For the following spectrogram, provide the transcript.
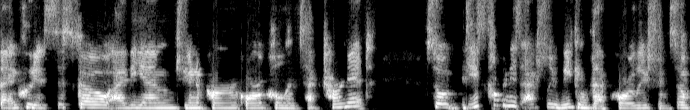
that included Cisco, IBM, Juniper, Oracle, and TechTarget. So these companies actually weakened that correlation. So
